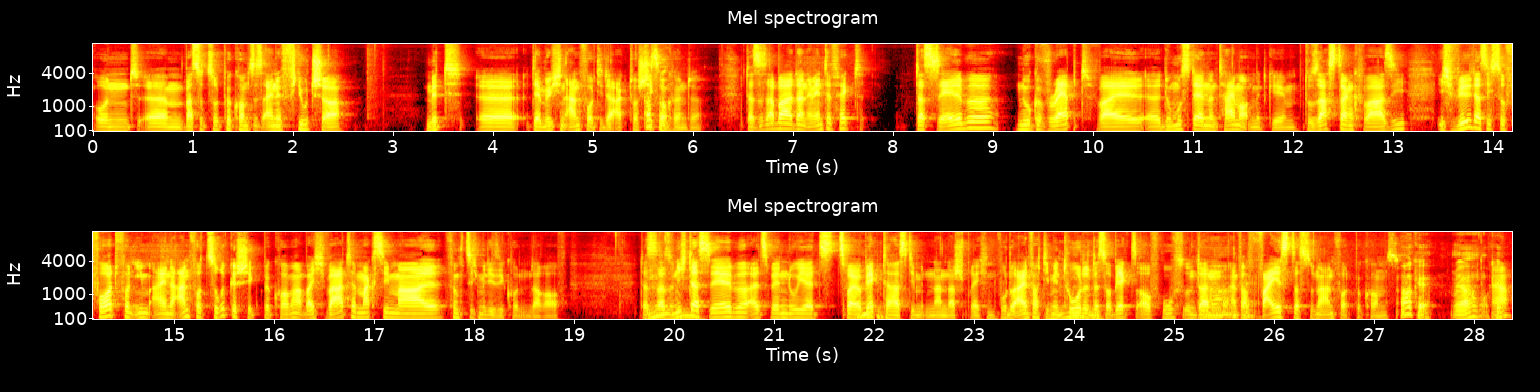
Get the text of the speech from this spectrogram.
und ähm, was du zurückbekommst, ist eine Future mit äh, der möglichen Antwort, die der Aktor schicken so. könnte. Das ist aber dann im Endeffekt dasselbe, nur gewrappt, weil äh, du musst dir einen Timeout mitgeben. Du sagst dann quasi, ich will, dass ich sofort von ihm eine Antwort zurückgeschickt bekomme, aber ich warte maximal 50 Millisekunden darauf. Das ist also nicht dasselbe, als wenn du jetzt zwei Objekte hast, die miteinander sprechen, wo du einfach die Methode des Objekts aufrufst und dann einfach weißt, dass du eine Antwort bekommst. okay. Ja, okay. Ja?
